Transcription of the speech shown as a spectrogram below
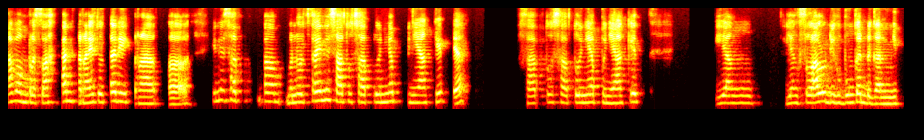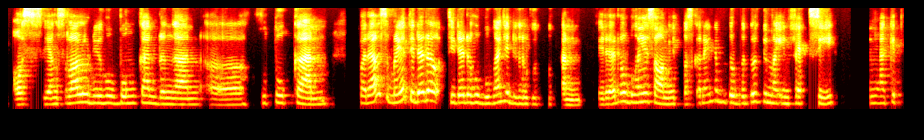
Apa meresahkan? Karena itu tadi karena uh, ini satu, uh, menurut saya ini satu-satunya penyakit ya, satu-satunya penyakit yang yang selalu dihubungkan dengan mitos, yang selalu dihubungkan dengan uh, kutukan, Padahal sebenarnya tidak ada tidak ada hubungannya dengan kutukan, tidak ada hubungannya sama mitos karena ini betul-betul cuma infeksi penyakit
